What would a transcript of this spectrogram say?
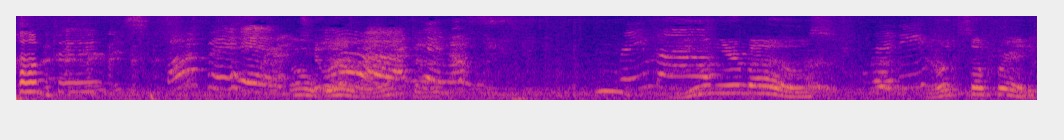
Puppets. Pop. Oh, Yeah, really? You and your bows. Ready? It looks so pretty.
